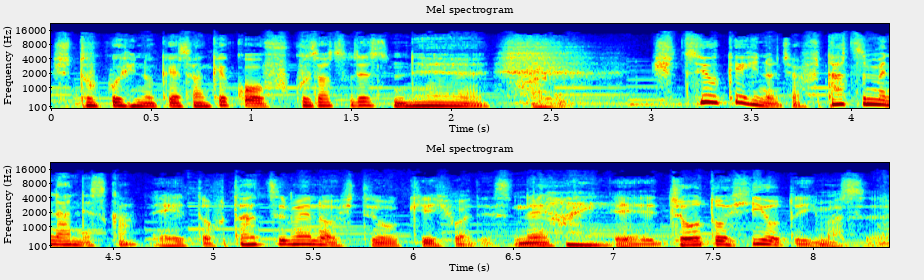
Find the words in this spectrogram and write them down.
取得費の計算結構複雑ですね。はい。必要経費のじゃあ2つ目なんですか？えっ、と2つ目の必要経費はですね、はい、えー、譲渡費用と言います、うん、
